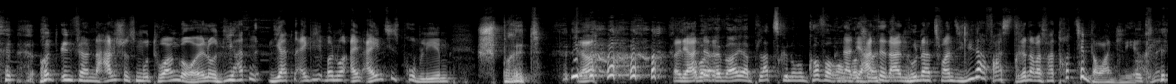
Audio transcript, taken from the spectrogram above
Und infernalisches Motorengeheule. Und die hatten, die hatten eigentlich immer nur ein einziges Problem: Sprit. Ja? Weil der Aber hatte, er war ja Platz genug im Kofferraum. na, der hatte da ein 120 Liter Fass drin, aber es war trotzdem dauernd leer. Ne?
